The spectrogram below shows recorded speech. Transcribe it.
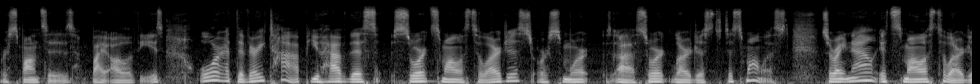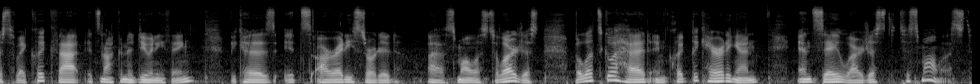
responses by all of these. Or at the very top, you have this sort smallest to largest or uh, sort largest to smallest. So right now it's smallest to largest. If I click that, it's not going to do anything because it's already sorted uh, smallest to largest. But let's go ahead and click the caret again and say largest to smallest.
